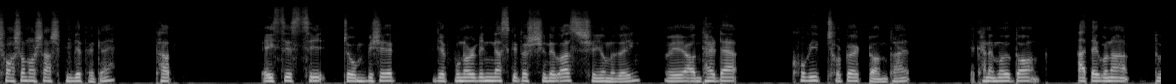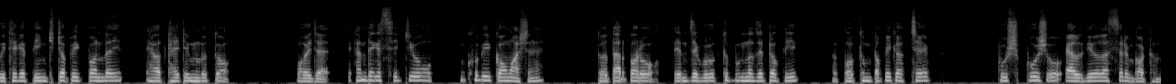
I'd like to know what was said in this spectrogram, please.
শ্বসন ও শ্বাসক্রিয়া থেকে। অর্থাৎ এইচএসসি চব্বিশের যে পুনর্বিন্যাসকৃত সিলেবাস সেই অনুযায়ী। এই অধ্যায়টা খুবই ছোট একটা অধ্যায়। এখানে মূলত হাতে গোনা দুই থেকে তিনটি টপিক পড়লেই এই অধ্যায়টি মূলত হয়ে যায়। এখান থেকে সিটিও খুবই কম আসে। তো তারপরও এর যে গুরুত্বপূর্ণ যে টপিক প্রথম টপিক হচ্ছে ফুসফুস ও অ্যালভিওলাসের গঠন।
